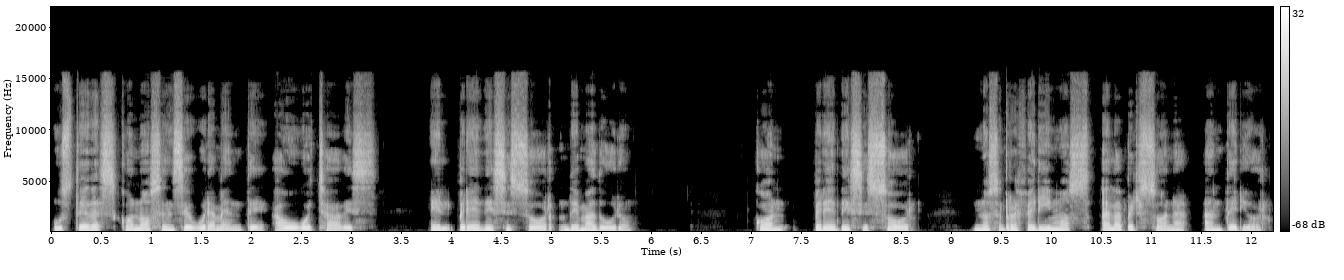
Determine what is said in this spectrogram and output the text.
Ustedes conocen seguramente a Hugo Chávez, el predecesor de Maduro. Con predecesor nos referimos a la persona anterior.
